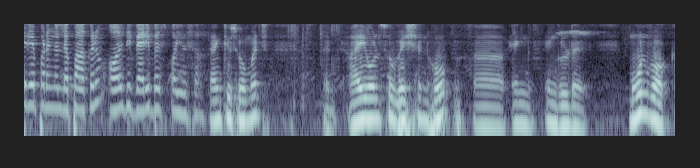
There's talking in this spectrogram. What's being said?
திரைப்படங்களில் பார்க்கணும். All the very best for you sir thank you so much and I also wish and hope எங் எங்களோட மூன் வாக்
